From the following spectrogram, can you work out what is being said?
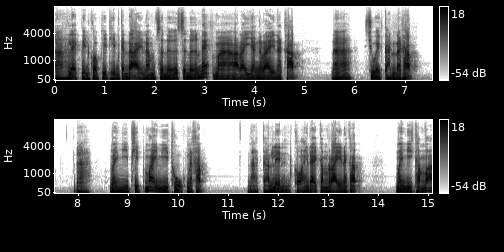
นะแลกเปลี่ยนความคิดเห็นกันได้นำเสนอเสนอแนะมาอะไรอย่างไรนะครับนะช่วยกันนะครับนะไม่มีผิดไม่มีถูกนะครับนะการเล่นขอให้ได้กำไรนะครับ ไม่มีคำว่า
